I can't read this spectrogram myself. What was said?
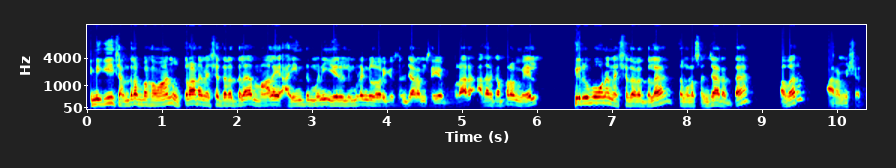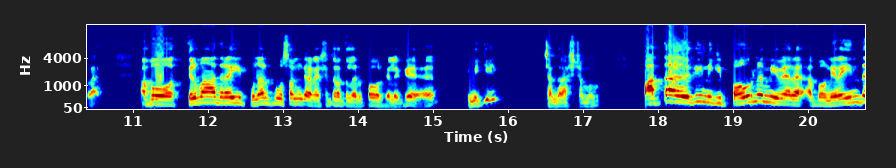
இன்னைக்கு சந்திர பகவான் உத்திராட நட்சத்திரத்துல மாலை ஐந்து மணி ஏழு நிமிடங்கள் வரைக்கும் சஞ்சாரம் செய்ய போறார். அதற்கப்புறமேல் திருவோண நட்சத்திரத்துல தன்னோட சஞ்சாரத்தை அவர் ஆரம்பிச்சிடுறார். அப்போ திருவாதிரை புனர்பூசம்ங்கிற நட்சத்திரத்துல இருப்பவர்களுக்கு இன்னைக்கு சந்திராஷ்டமம். பத்தாவதுக்கு இன்னைக்கு பௌர்ணமி வேற. அப்போ நிறைந்த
